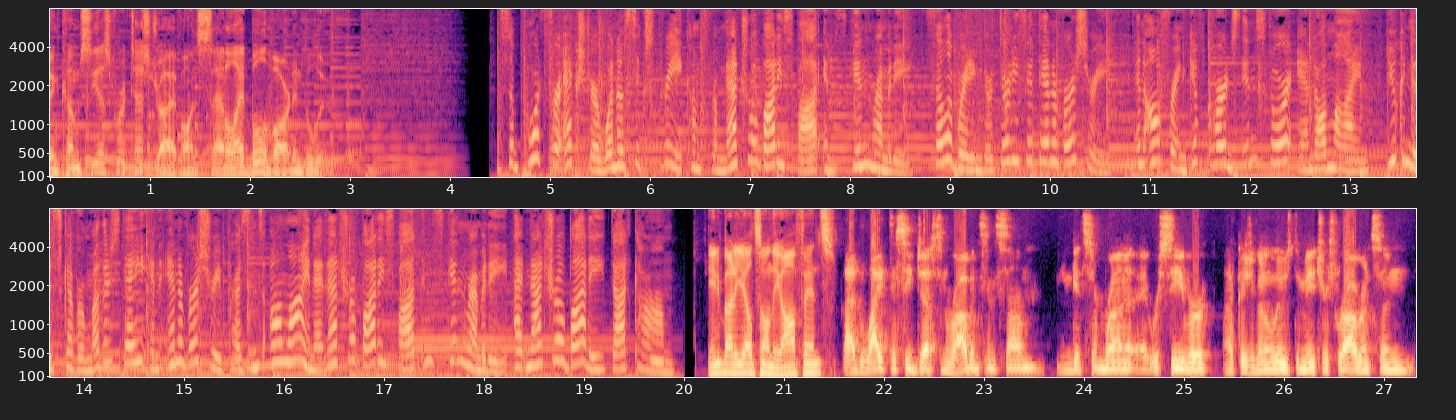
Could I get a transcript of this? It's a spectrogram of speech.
then come see us for a test drive on Satellite Boulevard in Duluth. Support for Extra 1063 comes from Natural Body Spa and Skin Remedy, celebrating their 35th anniversary and offering gift cards in store and online. You can discover Mother's Day and anniversary presents online at Natural Body Spa and Skin Remedy at naturalbody.com. Anybody else on the offense? I'd like to see Justin Robinson some and get some run at receiver uh, because you're going to lose Demetrius Robinson.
